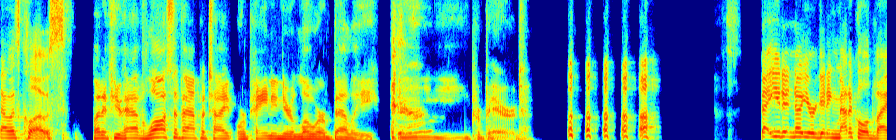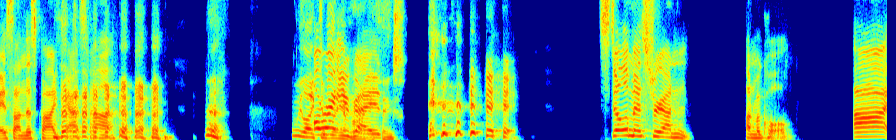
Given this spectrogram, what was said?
That was close. But if you have loss of appetite or pain in your lower belly, be prepared. Bet you didn't know you were getting medical advice on this podcast, huh? Yeah. We like All to right, you a variety of guys. things. Still a mystery on on Mecole. Uh,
